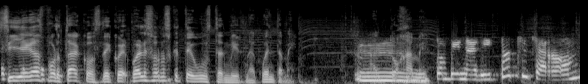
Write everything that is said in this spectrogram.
si llegas por tacos, ¿de ¿cuáles son los que te gustan, Mirna? Cuéntame. Antójame. Mm, combinadito, chicharrón,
